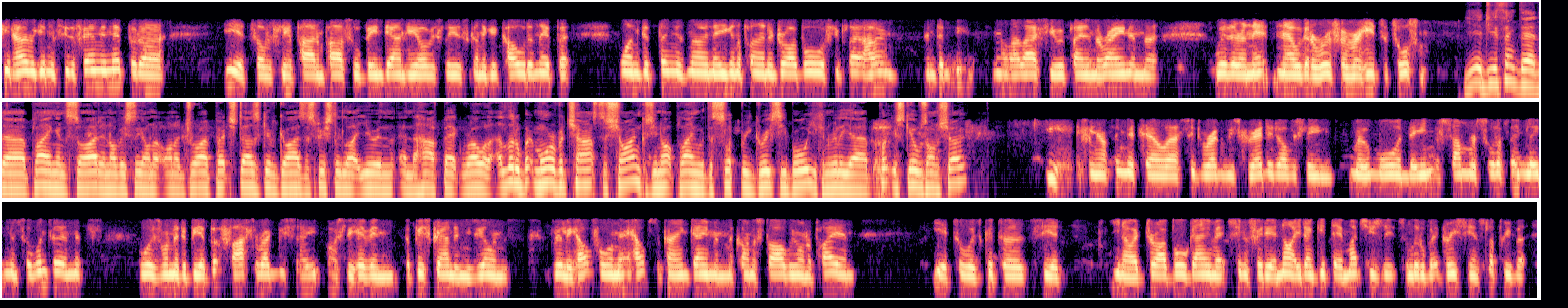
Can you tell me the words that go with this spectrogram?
get home again and see the family in there. But uh, yeah, it's obviously a part and parcel being down here. Obviously, it's going to get cold in there, but one good thing is knowing that you're going to play in a dry ball if you play at home. And you know, like last year, we were playing in the rain and the weather and that. Now we've got a roof over our heads. It's awesome. Yeah, do you think that uh, playing inside and obviously on a, on a dry pitch does give guys, especially like you in, in the halfback role, a little bit more of a chance to shine because you're not playing with the slippery, greasy ball? You can really uh, put your skills on show? Yeah, I think that's how uh, Super Rugby's created, obviously more in the end of summer sort of thing leading into winter, and it's always wanted to be a bit faster rugby, so obviously having the best ground in New Zealand is really helpful, and that helps the playing game and the kind of style we want to play. And yeah, it's always good to see a you know, a dry ball game at 7.30 at night. You don't get that much. Usually it's a little bit greasy and slippery, but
